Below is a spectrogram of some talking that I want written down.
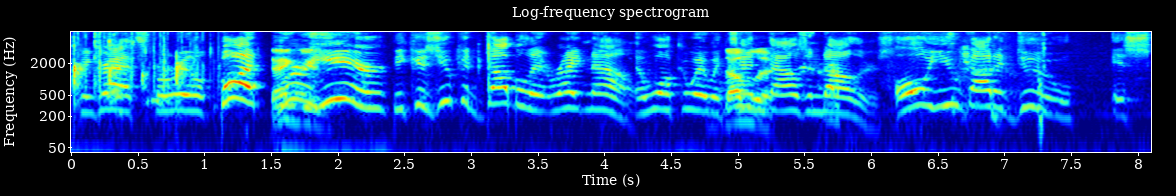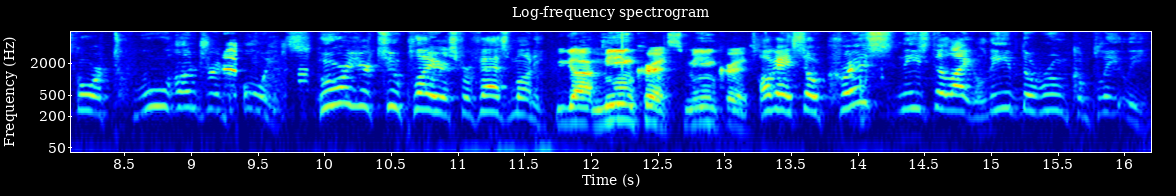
congrats for real. But Thank we're you. here because you can double it right now and walk away with ten Double it. thousand dollars. All you gotta do is score two hundred points. Who are your two players for fast money? We got me and Chris. Me and Chris. Okay, so Chris needs to like leave the room completely.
